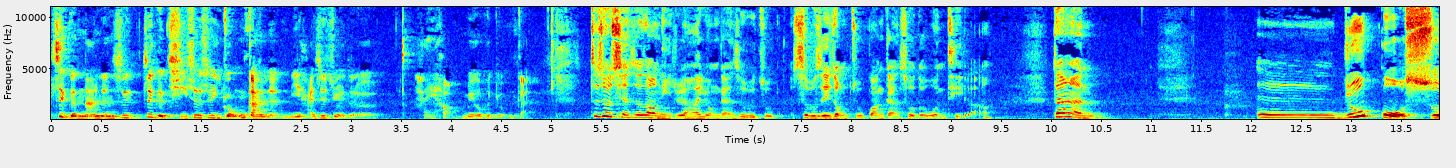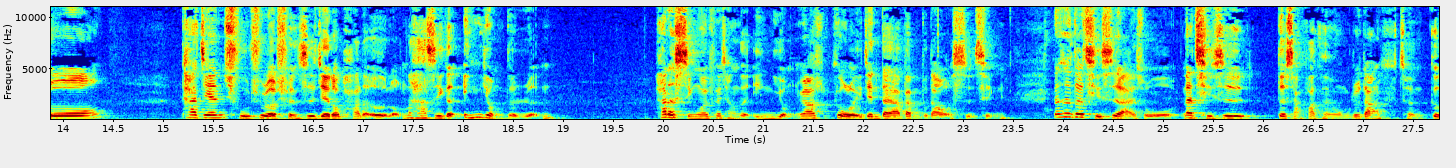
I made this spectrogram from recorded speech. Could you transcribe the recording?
这个男人是这个骑士是勇敢的，你还是觉得还好，没有很勇敢。这就牵涉到你觉得他勇敢是不是主，是不是一种主观感受的问题了？当然。嗯，如果说他今天除去了全世界都怕的恶龙，那他是一个英勇的人，他的行为非常的英勇，因为他做了一件大家办不到的事情。但是对骑士来说，那骑士的想法可能我们就当成个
